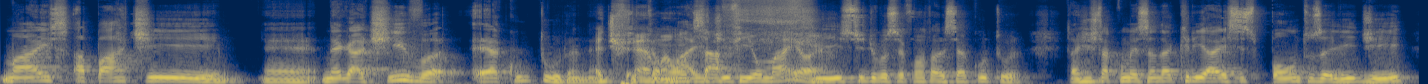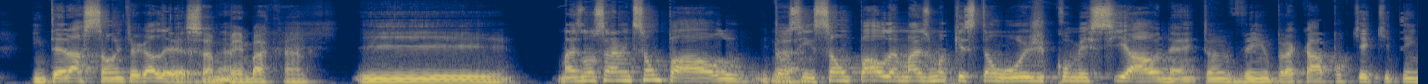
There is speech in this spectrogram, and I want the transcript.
Mas a parte é, negativa é a cultura, né? É, dif- é um desafio maior. difícil de você fortalecer a cultura. Então a gente está começando a criar esses pontos ali de interação entre a galera. Isso é né? bem bacana. E mas não necessariamente São Paulo. Então É. assim, São Paulo é mais uma questão hoje comercial, né? Então eu venho para cá porque aqui tem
